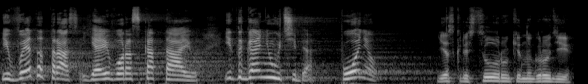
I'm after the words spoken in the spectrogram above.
и в этот раз я его раскатаю и догоню тебя. Понял? Я скрестил руки на груди.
